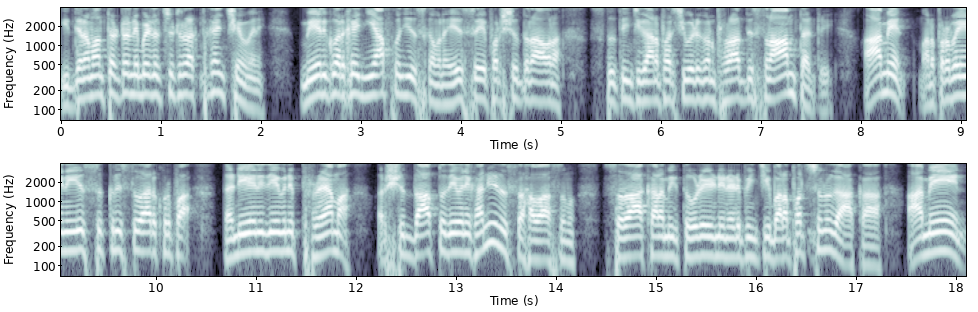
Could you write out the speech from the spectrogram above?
ఈ దినమంతటని బిడ్డల చుట్టూ రక్తకం చేయమని మేలు కొరకే జ్ఞాపకం చేసుకోమని ఏసే పరిశుద్ధ రావణ స్తుతించి గానపరిచి వేడుకొని ప్రార్థిస్తున్నాం తండ్రి. ఆమెన్. మన ప్రభైన యేసు క్రీస్తు వారి కృప తండ్రి అయిన దేవుని ప్రేమ పరిశుద్ధాత్మ దేవుని కన్యను సహవాసము సదాకాలం మీకు తోడేండి నడిపించి బలపరచునుగాక. ఆమెన్.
